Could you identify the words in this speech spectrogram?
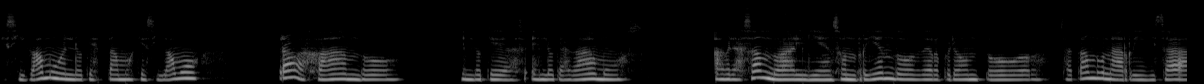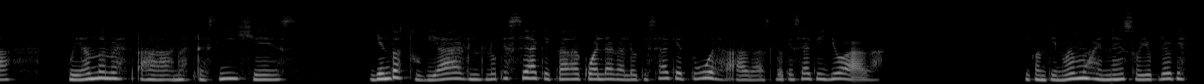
que sigamos en lo que estamos, que sigamos trabajando, en lo que, en lo que hagamos, abrazando a alguien, sonriendo de pronto, sacando una risa, cuidando a nuestras hijas, yendo a estudiar, lo que sea que cada cual haga, lo que sea que tú hagas, lo que sea que yo haga. Que continuemos en eso, yo creo que es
